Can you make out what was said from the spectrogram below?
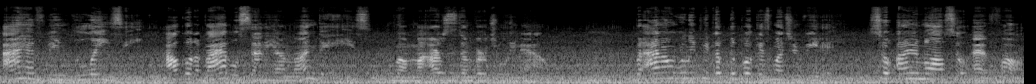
I have been lazy. I'll go to Bible study on Mondays. Well, my ours is done virtually now. But I don't really pick up the book as much and read it. So I am also at fault.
